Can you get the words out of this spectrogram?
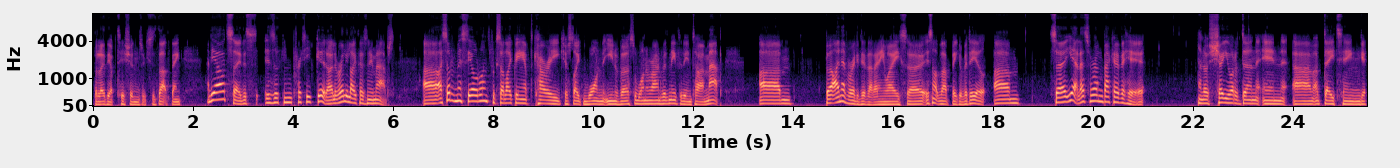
below the opticians, which is that thing. And yeah, I'd say this is looking pretty good. I really like those new maps. Uh, I sort of miss the old ones because I like being able to carry just like one universal one around with me for the entire map. Um, but I never really did that anyway, so it's not that big of a deal. Um, so yeah, let's run back over here and I'll show you what I've done in um, updating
